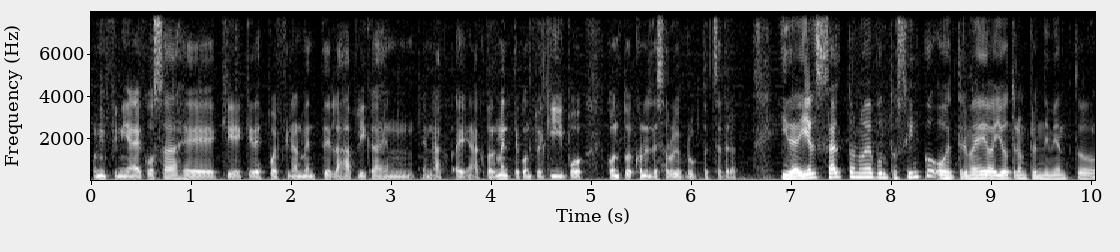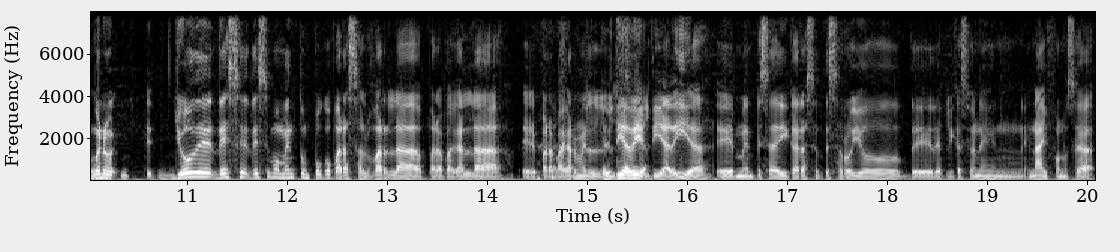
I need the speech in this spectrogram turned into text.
una infinidad de cosas eh, que, que después finalmente las aplicas en, en eh, actualmente con tu equipo, con, tu- con el desarrollo de productos, etcétera. ¿Y de ahí el salto 9.5 o entre medio hay otro emprendimiento? Bueno, eh, yo de, de ese, de ese momento un poco para salvarla, para pagarla, eh, para pagarme el, El día a día. el día, a día, eh, me empecé a dedicar a hacer desarrollo de, de aplicaciones en, en iPhone. O sea,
